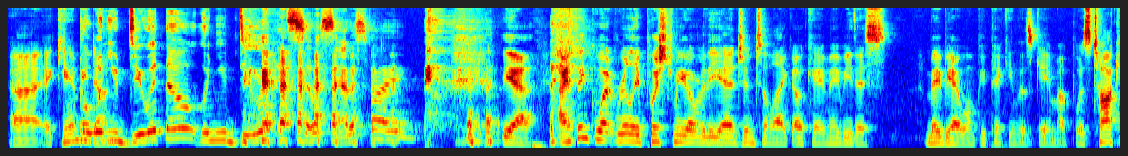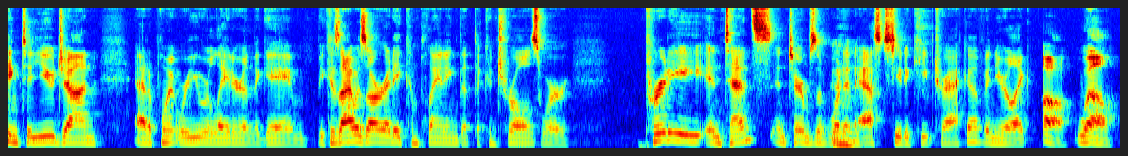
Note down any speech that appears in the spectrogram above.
Uh, it can be But done. when you do it, though, when you do it, it's so satisfying. yeah, I think what really pushed me over the edge into like, okay, maybe this, maybe I won't be picking this game up was talking to you, John, at a point where you were later in the game because I was already complaining that the controls were pretty intense in terms of what it asks you to keep track of, and you're like, oh, well.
